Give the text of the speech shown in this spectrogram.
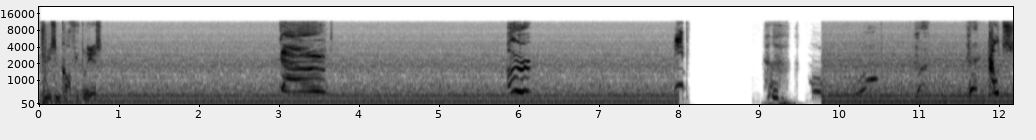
Fetch me some coffee, please. Don't! Beep! Ouch!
